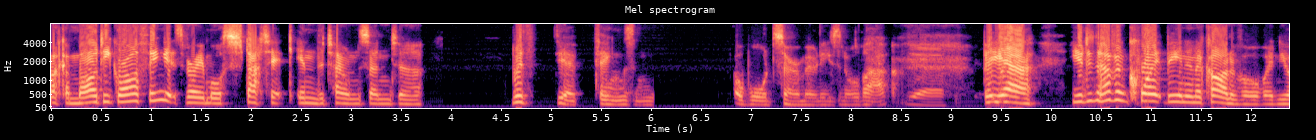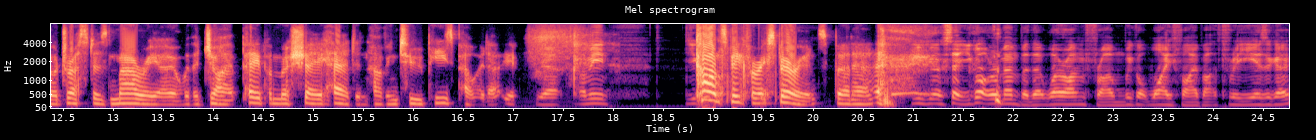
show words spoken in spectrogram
like a Mardi Gras thing. It's very more static in the town centre, with yeah things and award ceremonies and all that. Yeah. But yeah, you didn't, haven't quite been in a carnival when you're dressed as Mario with a giant paper mache head and having two peas pelted at you. Yeah. I mean, you Can't speak for experience, but uh, you say you got to remember that where I'm from, we got Wi-Fi about three years ago,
